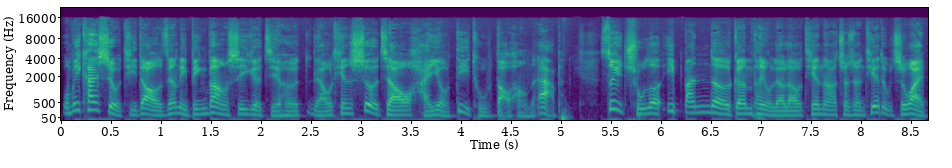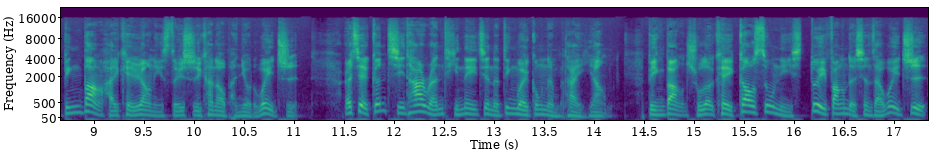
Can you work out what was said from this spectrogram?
我们一开始有提到，Zenly 冰棒是一个结合聊天、社交还有地图导航的 App，所以除了一般的跟朋友聊聊天啊、传传贴图之外，冰棒还可以让你随时看到朋友的位置，而且跟其他软体内建的定位功能不太一样。冰棒除了可以告诉你对方的现在位置，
